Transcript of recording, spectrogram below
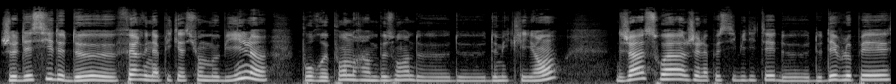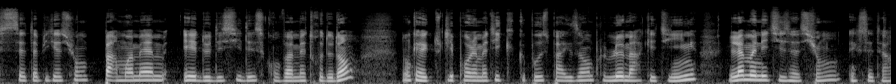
Je décide de faire une application mobile pour répondre à un besoin de, de mes clients. Déjà, soit j'ai la possibilité de, de, développer cette application par moi-même et de décider ce qu'on va mettre dedans, donc avec toutes les problématiques que pose par exemple le marketing, la monétisation, etc.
